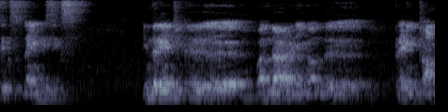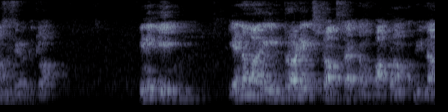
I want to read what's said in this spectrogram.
six ninety six இந்த ரேஞ்சுக்கு வந்தால் நீங்கள் வந்து ட்ரேடிங் சான்சஸ் எடுத்துக்கலாம். இன்னைக்கு என்ன மாதிரி இன்ட்ராடே ஸ்டாக்ஸை நம்ம பார்க்கலாம் அப்படின்னா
